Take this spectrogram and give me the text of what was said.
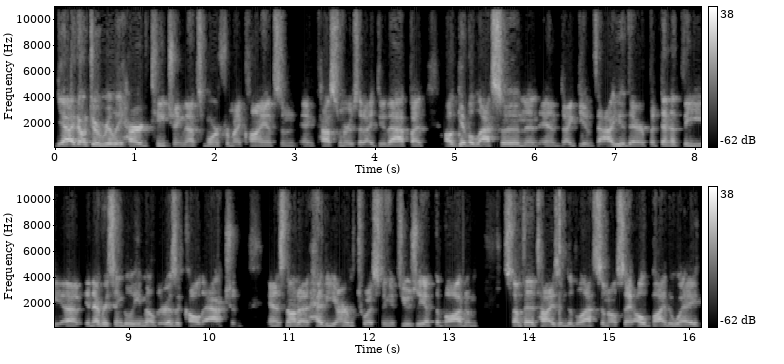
yeah, I don't do really hard teaching. That's more for my clients and, and customers that I do that. But I'll give a lesson and, and I give value there. But then at the uh, in every single email there is a call to action, and it's not a heavy arm twisting. It's usually at the bottom something that ties into the lesson, I'll say, oh, by the way,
